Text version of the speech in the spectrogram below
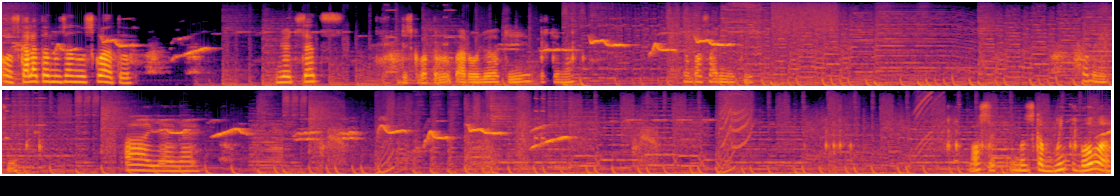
Os caras estão usando uns quanto? 1800? Desculpa pelo barulho aqui, porque né? Tem um passarinho aqui. Tá bonitinho. Ai, ai, ai. Nossa, que música muito boa.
